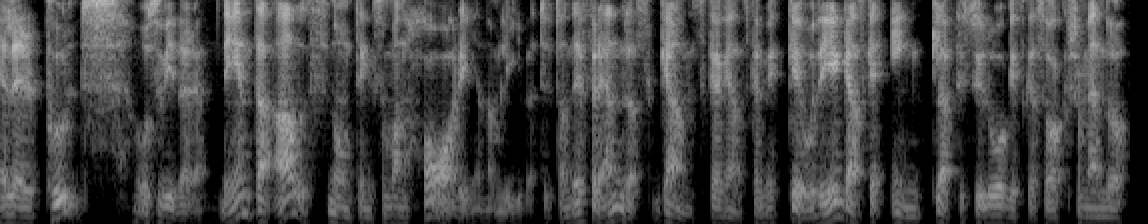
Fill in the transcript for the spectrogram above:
eller puls och så vidare. Det är inte alls någonting som man har genom livet utan det förändras ganska, ganska mycket och det är ganska enkla fysiologiska saker som ändå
